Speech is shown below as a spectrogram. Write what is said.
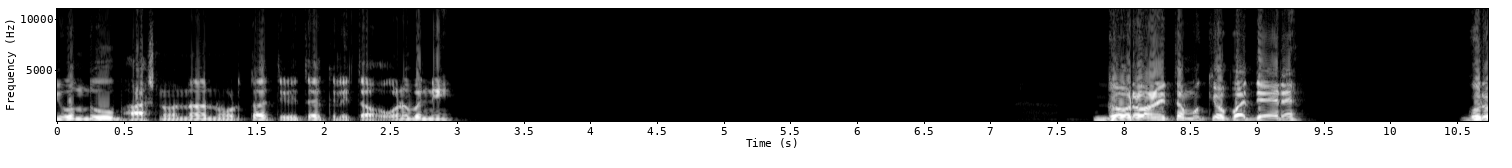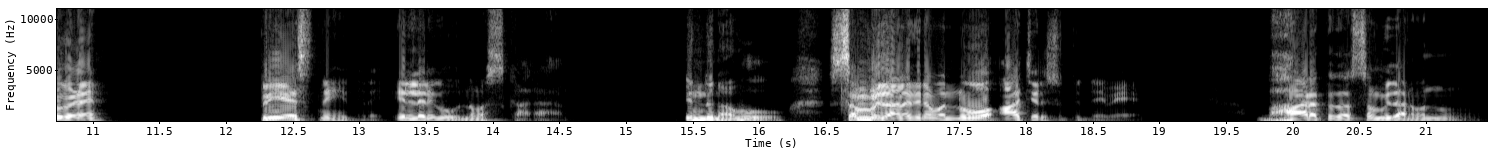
ಈ ಒಂದು ಭಾಷಣವನ್ನ ನೋಡ್ತಾ, ತಿಳಿತಾ, ಕಲಿತಾ ಹೋಗೋಣ ಬನ್ನಿ. ಗೌರವಾನ್ವಿತ ಮುಖ್ಯೋಪಾಧ್ಯಾಯರೇ, ಗುರುಗಳೇ, ಪ್ರಿಯ ಸ್ನೇಹಿತರೆ, ಎಲ್ಲರಿಗೂ ನಮಸ್ಕಾರ. ಇಂದು ನಾವು ಸಂವಿಧಾನ ದಿನವನ್ನು ಆಚರಿಸುತ್ತಿದ್ದೇವೆ. ಭಾರತದ ಸಂವಿಧಾನವನ್ನು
